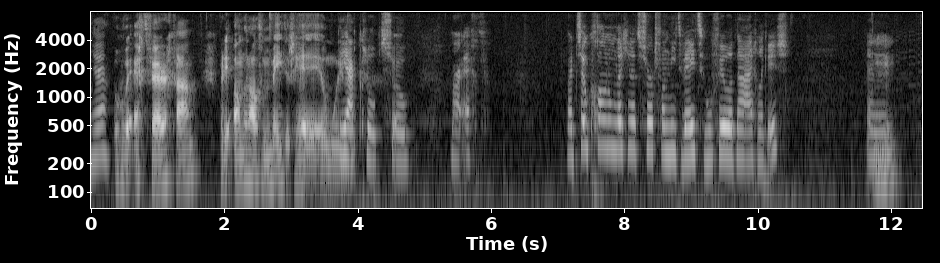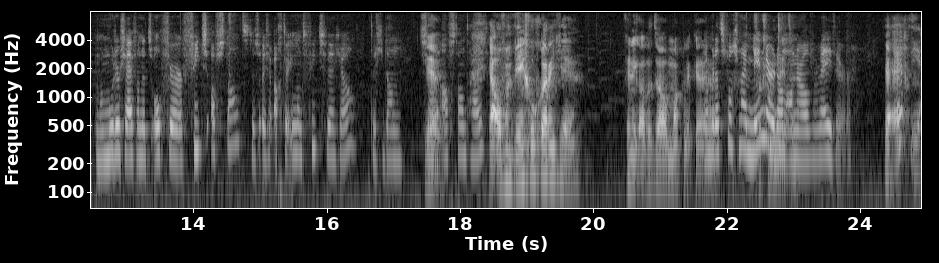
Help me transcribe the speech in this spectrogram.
Ja. hoe we echt verder gaan. Maar die anderhalve meter is heel Ja, moeilijk. klopt, zo. Maar echt. Maar het is ook gewoon omdat je het een soort van niet weet hoeveel het nou eigenlijk is. En Mhm. mijn moeder zei van het is ongeveer fietsafstand. Dus als je achter iemand fietst, weet je wel, dat je dan zo'n Ja. afstand houdt. Ja, of een winkelkarretje. Vind ik altijd wel makkelijk. eh. Ja, maar dat is volgens mij minder dan anderhalve meter. Ja, echt? Ja.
